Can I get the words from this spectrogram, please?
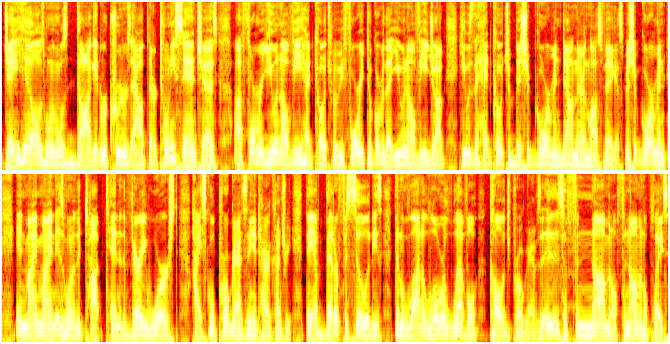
Jay Hill is one of the most dogged recruiters out there. Tony Sanchez, a former UNLV head coach, but before he took over that UNLV job, he was the head coach of Bishop Gorman down there in Las Vegas. Bishop Gorman, in my mind, is one of the top 10 of the very worst high school programs in the entire country. They have better facilities than a lot of lower level college programs. It's a phenomenal, phenomenal place.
